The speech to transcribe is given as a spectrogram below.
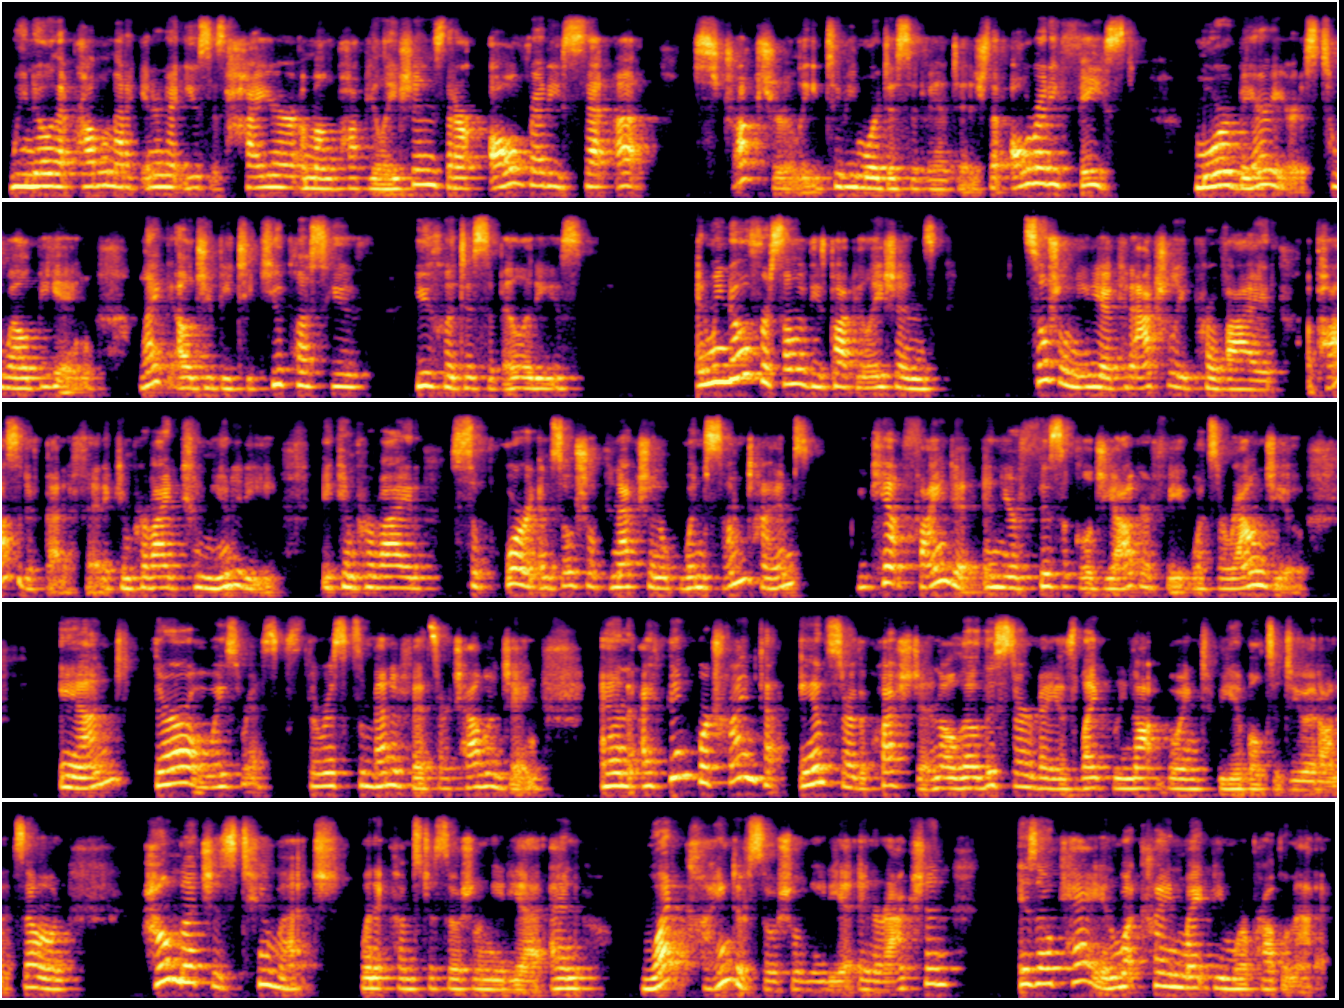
We know that problematic internet use is higher among populations that are already set up structurally to be more disadvantaged, that already faced more barriers to well-being, like LGBTQ plus youth, youth with disabilities. And we know for some of these populations, social media can actually provide a positive benefit. It can provide community, it can provide support and social connection when sometimes you can't find it in your physical geography, what's around you. And there are always risks. The risks and benefits are challenging. And I think we're trying to answer the question, although this survey is likely not going to be able to do it on its own. How much is too much when it comes to social media? And what kind of social media interaction is okay? And what kind might be more problematic?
